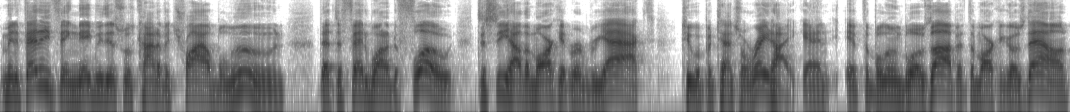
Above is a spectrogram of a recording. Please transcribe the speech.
I mean, if anything, maybe this was kind of a trial balloon that the Fed wanted to float to see how the market would react to a potential rate hike. And if the balloon blows up, if the market goes down,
